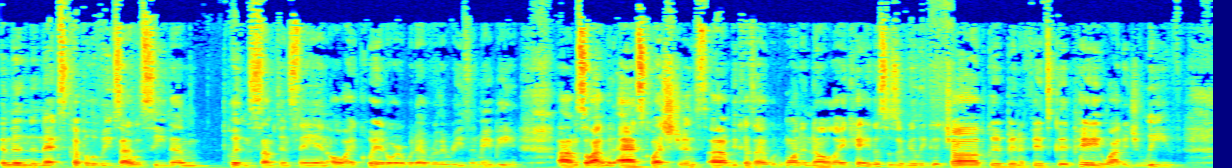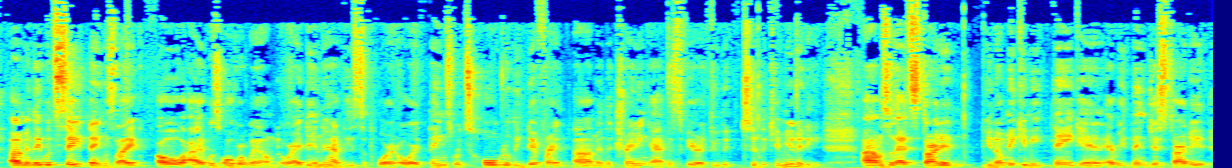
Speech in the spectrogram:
and then the next couple of weeks I would see them putting something saying, "Oh, I quit," or whatever the reason may be. Um, so I would ask questions uh, because I would want to know, like, "Hey, this is a really good job, good benefits, good pay. Why did you leave?" Um, and they would say things like, "Oh, I was overwhelmed," or "I didn't have the support," or things were totally different um, in the training atmosphere through the to the community. Um, so that started, you know, making me think, and everything just started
